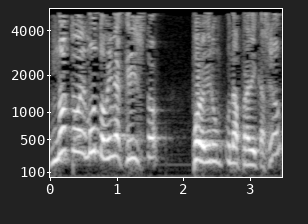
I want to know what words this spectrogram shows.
no todo el mundo viene a Cristo por oír una predicación.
